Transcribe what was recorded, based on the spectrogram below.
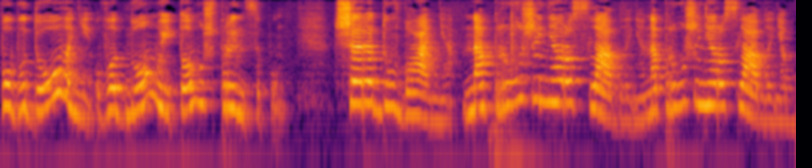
побудовані в одному і тому ж принципу. чередування, напруження, розслаблення, напруження, розслаблення,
